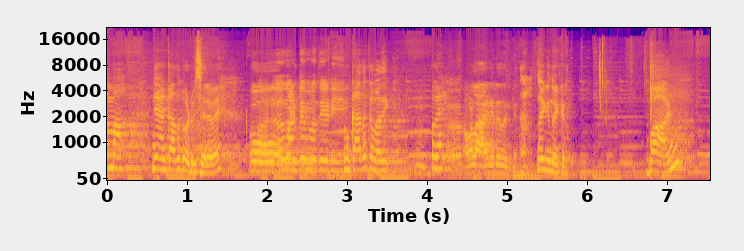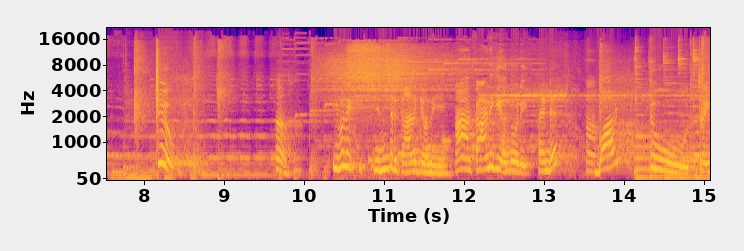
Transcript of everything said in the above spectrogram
അമ്മ ഞാൻ കഥ പഠിപ്പിച്ചു തരവേ. ഓ ഭരതനാട്യം മതിയടി. നമുക്ക് അതൊക്കെ മതി. ഓക്കെ. അവളാകരുതല്ലേ. നോക്കി നോക്കോ. വൺ ടു ആ ഇവൾ എന്തിട്ട് കാണിക്കണം നീ? ആ കാണിക്കുക ഒന്നുകൂടി. അതിന്റെ one two three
